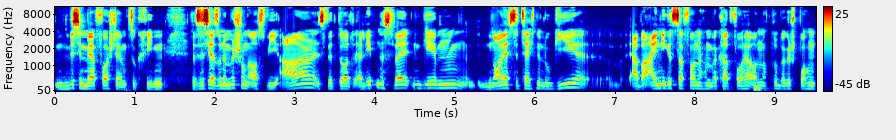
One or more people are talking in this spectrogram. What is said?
ein bisschen mehr Vorstellung zu kriegen? Das ist ja so eine Mischung aus VR, es wird dort Erlebniswelten geben, neueste Technologie, aber einiges davon haben wir gerade vorher auch noch drüber gesprochen,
